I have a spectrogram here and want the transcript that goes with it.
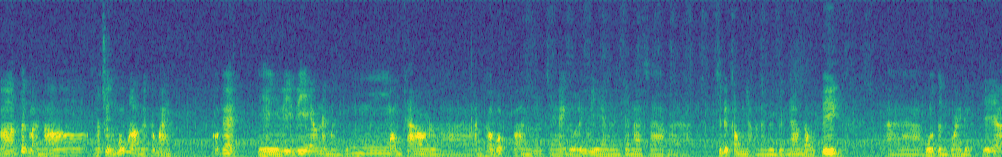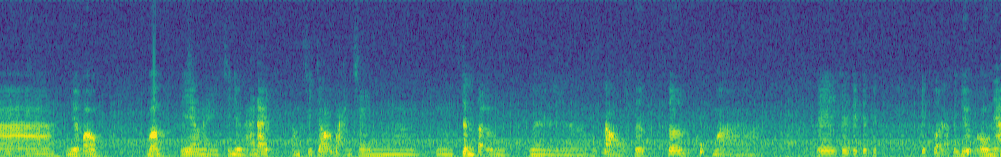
à, tức là nó nó xuất hiện 4 lần nha các bạn. Ok thì video này mình cũng mong sao là anh Thor Búp anh sẽ gửi video lên cho NASA và sẽ được công nhận là người Việt Nam đầu tiên à, vô tình quay được cái à, uh, bầu vâng video này xin dừng lại đây. Ông sẽ cho các bạn xem ừ, trình tự về lúc đầu tới tới khúc mà cái cái cái cái cái, cái gọi là cái UFO nhé.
